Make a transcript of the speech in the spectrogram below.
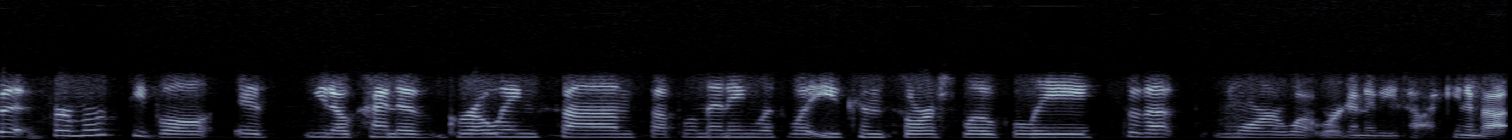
but for most people, it's you know kind of growing some, supplementing with what you can source locally. So that's more what we're going to be talking about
